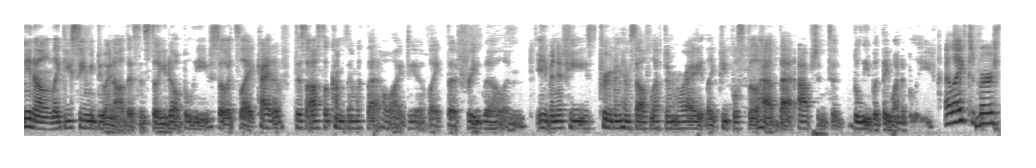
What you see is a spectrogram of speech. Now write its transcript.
you know, like you see me doing all this and still you don't believe. So it's like kind of this also comes in with that whole idea of like the free will. And even if he's proving himself left and right, like people still have that option to believe what they want to believe. I liked verse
